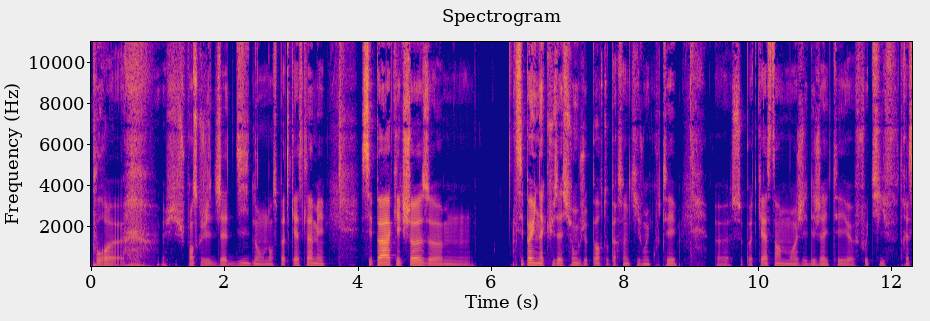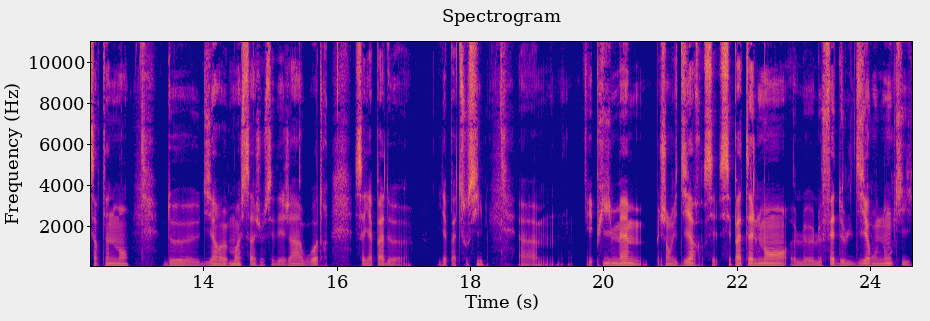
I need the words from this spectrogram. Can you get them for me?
pour. Euh, je pense que j'ai déjà dit dans, ce podcast-là, mais c'est pas quelque chose. Euh, c'est pas une accusation que je porte aux personnes qui vont écouter euh, ce podcast. Hein. Moi, j'ai déjà été fautif, très certainement, de dire moi ça je sais déjà ou autre. Ça, il n'y a pas de il pas de souci. Et puis même, j'ai envie de dire, c'est pas tellement le, fait de le dire ou non qui,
